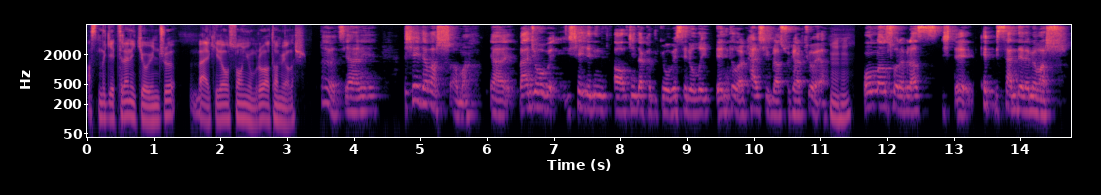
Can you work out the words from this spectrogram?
Aslında getiren iki oyuncu belki de o son yumruğu atamıyorlar. Evet yani şey de var ama yani bence o şey dediğin 6. dakikadaki o vesile olayı dental olarak her şeyi biraz sökertiyor ya. Hı hı. Ondan sonra biraz işte hep bir sendeleme var.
